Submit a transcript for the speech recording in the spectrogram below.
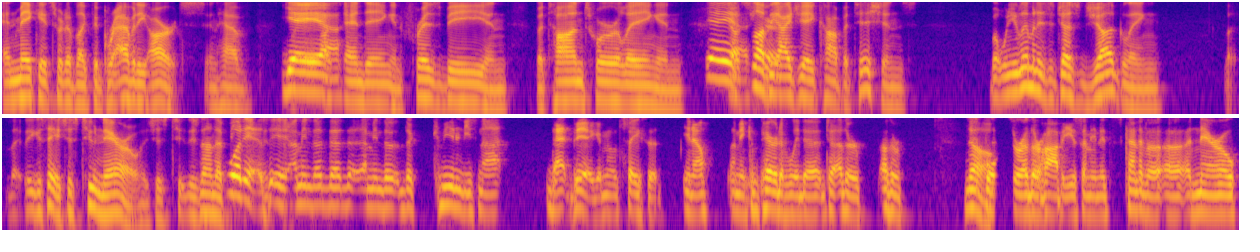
and make it sort of like the gravity arts and have Yeah, yeah, and frisbee and baton twirling and Yeah, yeah. you know, still have the IJA competitions, but when you limit it to just juggling, like you say, it's just too narrow. It's just too, there's not enough. Well, it is. It, I mean, the, the, the I mean the the community's not that big. I mean, let's face it. You know, I mean, comparatively to, to other other No. sports or other hobbies, I mean, it's kind of a, a, narrow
